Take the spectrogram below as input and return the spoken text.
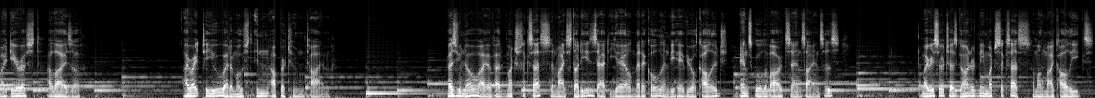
My dearest Eliza, I write to you at a most inopportune time. As you know, I have had much success in my studies at Yale Medical and Behavioral College and School of Arts and Sciences. My research has garnered me much success among my colleagues,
